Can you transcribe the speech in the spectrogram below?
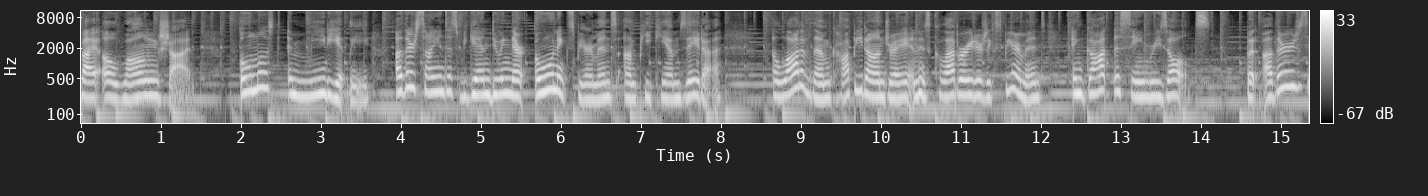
by a long shot. Almost immediately, other scientists began doing their own experiments on PKM zeta. A lot of them copied Andre and his collaborators' experiment and got the same results. But others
